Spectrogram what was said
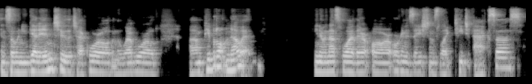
and so when you get into the tech world and the web world, um, people don't know it. You know, and that's why there are organizations like Teach Access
